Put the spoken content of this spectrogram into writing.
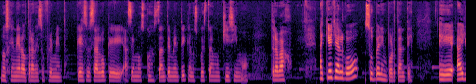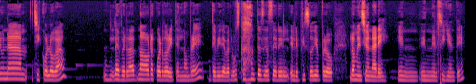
nos genera otra vez sufrimiento, que eso es algo que hacemos constantemente y que nos cuesta muchísimo trabajo. Aquí hay algo súper importante. Eh, hay una psicóloga de verdad no recuerdo ahorita el nombre, debí de haberlo buscado antes de hacer el, episodio, pero lo mencionaré en, el siguiente,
